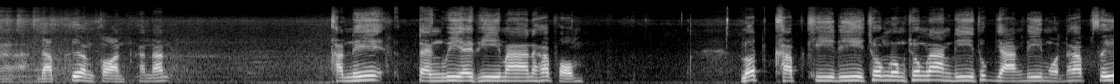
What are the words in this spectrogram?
อ่าดับเครื่องก่อนคันนั้น คันนี้แต่ง VIP มานะครับผม รถขับขี่ดี ช่วงลงช่วงล่างดีทุกอย่างดีหมดนะครับ ซื้อ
